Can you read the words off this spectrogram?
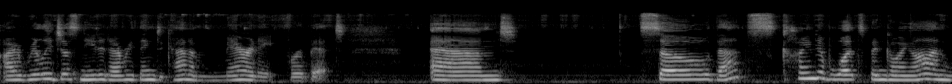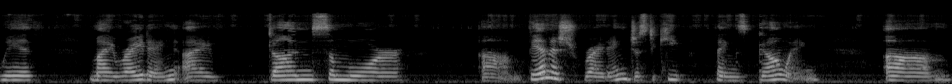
I really just needed everything to kind of marinate for a bit. And so that's kind of what's been going on with my writing. I've done some more um, fannish writing just to keep things going. Um,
